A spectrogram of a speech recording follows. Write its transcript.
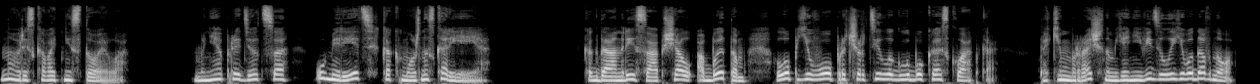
но рисковать не стоило. Мне придется умереть как можно скорее. Когда Анри сообщал об этом, лоб его прочертила глубокая складка. Таким мрачным я не видела его давно,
